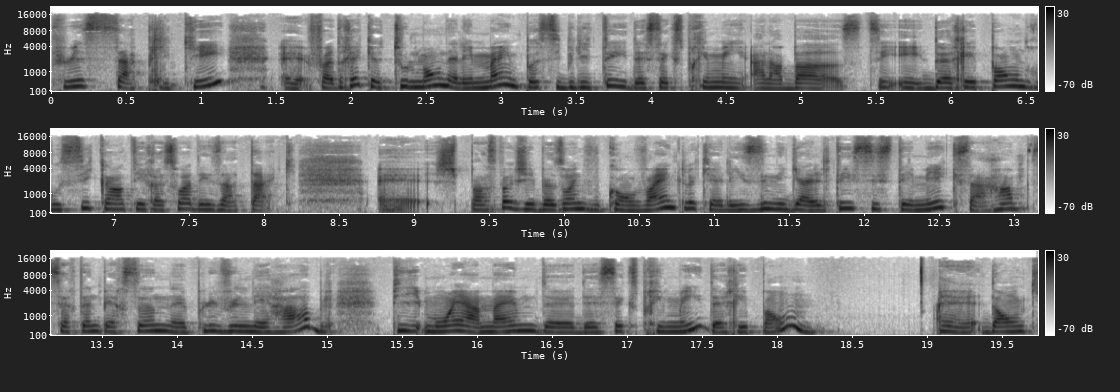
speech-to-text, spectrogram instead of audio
puisse s'appliquer, euh, faudrait que tout le monde ait les mêmes possibilités de s'exprimer à la base, et de répondre aussi quand il reçoit des attaques. Euh, je pense pas que j'ai besoin de vous convaincre là, que les inégalités systémiques, ça rend certaines personnes plus vulnérables, puis moins à même de, de s'exprimer, de répondre. Euh, donc,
